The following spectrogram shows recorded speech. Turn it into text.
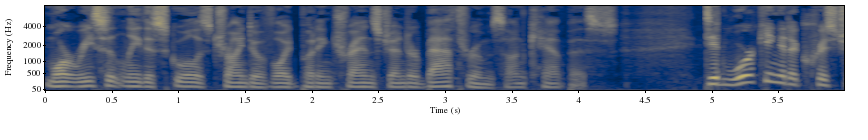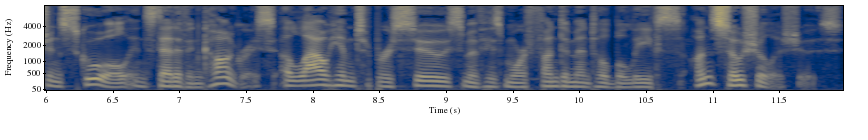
More recently, the school is trying to avoid putting transgender bathrooms on campus. Did working at a Christian school instead of in Congress allow him to pursue some of his more fundamental beliefs on social issues?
